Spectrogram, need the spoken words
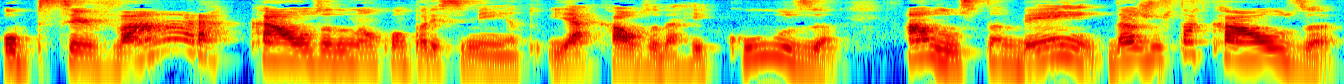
observar a causa do não comparecimento e a causa da recusa à luz também da justa causa.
